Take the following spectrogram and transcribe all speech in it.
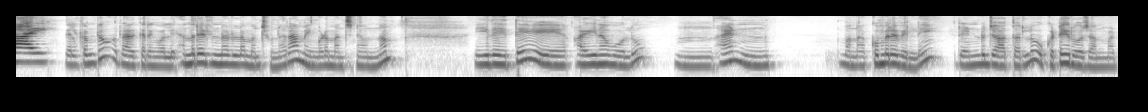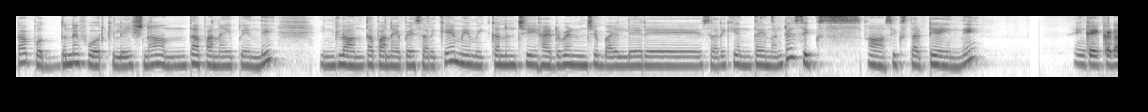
హాయ్ వెల్కమ్ టు రాజకరంగవల్లి. అందరూ ఎట్లున్నారో మంచిగా ఉన్నారా మేము కూడా మంచిగా ఉన్నాం. ఇదైతే అయినవోలు అండ్ మన కుమిరవెల్లి రెండు జాతరలు ఒకటే రోజు అనమాట పొద్దున్నే ఫోర్కి లేచిన అంతా పని అయిపోయింది. ఇంట్లో అంతా పని అయిపోయేసరికి మేము ఇక్కడ నుంచి హైదరాబాద్ నుంచి బయలుదేరేసరికి ఎంత అయిందంటే సిక్స్ సిక్స్ థర్టీ అయింది. ఇంకా ఇక్కడ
